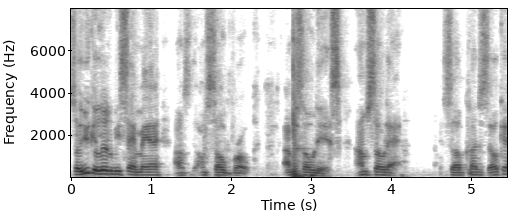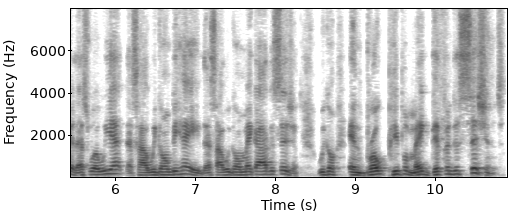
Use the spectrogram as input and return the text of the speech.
So you can literally be saying, man, I'm, I'm so broke. I'm so this. I'm so that subconscious okay that's where we at. That's how we gonna behave. That's how we gonna make our decision we gonna and broke people make different decisions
